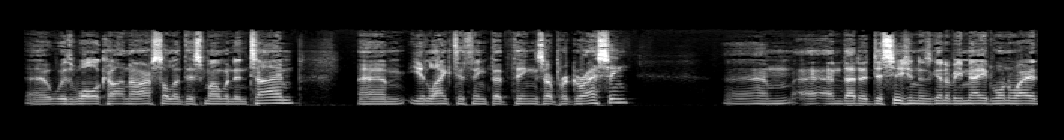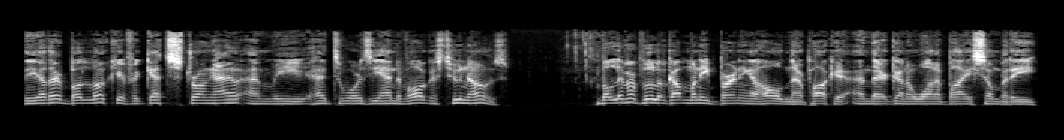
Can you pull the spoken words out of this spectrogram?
uh, with Walcott and Arsenal at this moment in time. Um, you'd like to think that things are progressing, um, and that a decision is going to be made one way or the other. But look, if it gets strung out and we head towards the end of August, who knows? But Liverpool have got money burning a hole in their pocket, and they're going to want to buy somebody.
